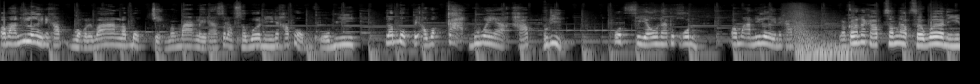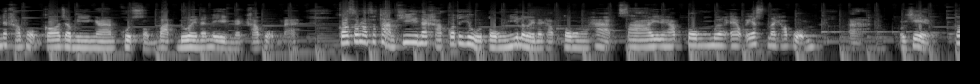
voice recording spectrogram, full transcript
ประมาณนี้เลยนะครับ บอกเลยว่าระบบเจ๋งมากๆเลยนะสำหรับเซิร์ฟเวอร์นี้นะครับผมโอ้มีระบบไปอวกาศด้วยอะครับ ดูดิโคตรเฟี้ยวนะทุกคน ประมาณนี้เลยนะครับแล้วก็นะครับสำหรับเซิร์ฟเวอร์นี้นะครับผมก็จะมีงานขุดสมบัติด้วยนั่นเองนะครับผมนะ ก็สำหรับสถานที่นะครับก็จะอยู่ตรงนี้เลยนะครับ ตรงหาดทรายนะครับ ตรงเมือง LS นะครับผมอ่าโอเค ก็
